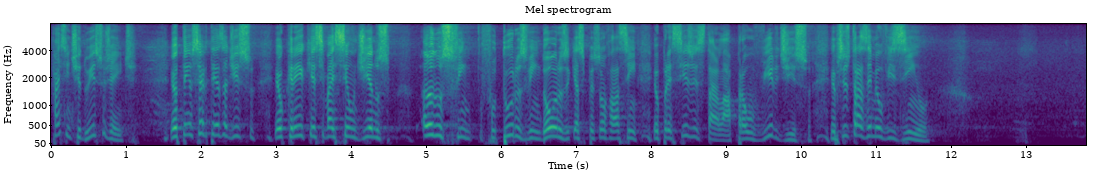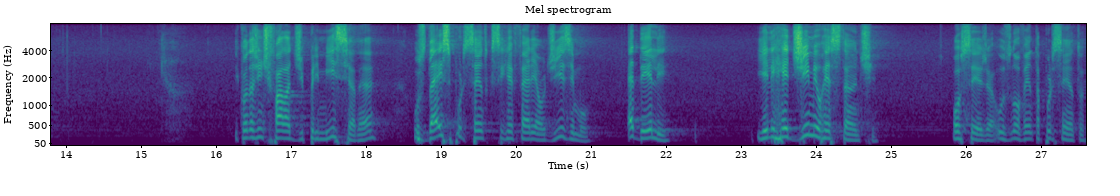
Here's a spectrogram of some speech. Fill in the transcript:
Faz sentido isso, gente? Eu tenho certeza disso. Eu creio que esse vai ser um dia nos anos fim, futuros, vindouros, e que as pessoas vão falar assim: eu preciso estar lá para ouvir disso. Eu preciso trazer meu vizinho. E quando a gente fala de primícia, né? Os 10% que se referem ao dízimo é dele. E ele redime o restante. Ou seja, os 90%.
